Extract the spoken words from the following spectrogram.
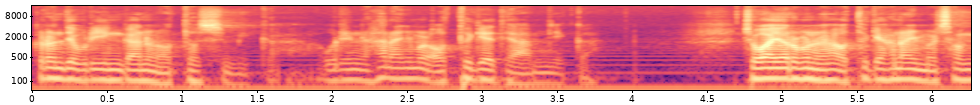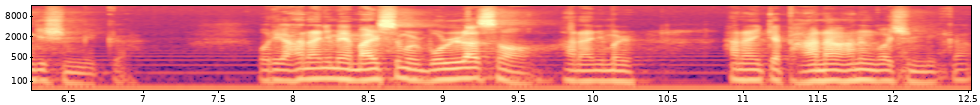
그런데 우리 인간은 어떻습니까? 우리는 하나님을 어떻게 대합니까? 저와 여러분은 어떻게 하나님을 섬기십니까? 우리가 하나님의 말씀을 몰라서 하나님을 하나님께 반항하는 것입니까?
